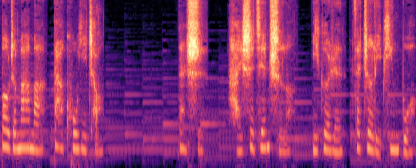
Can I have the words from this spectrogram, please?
抱着妈妈大哭一场，但是还是坚持了一个人在这里拼搏。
